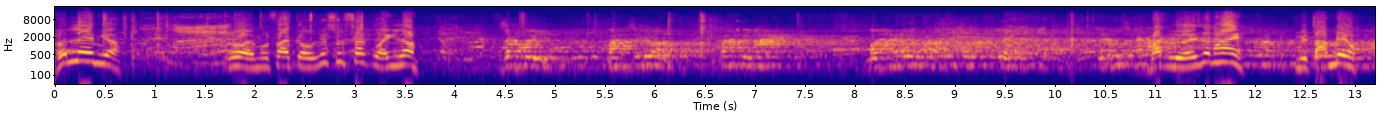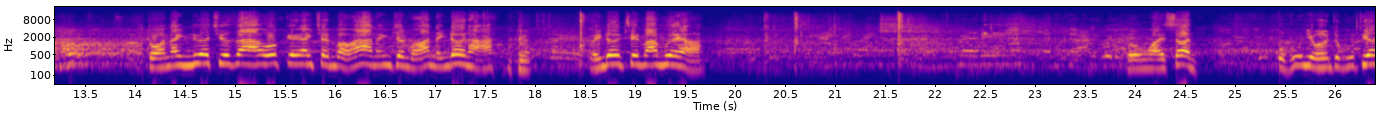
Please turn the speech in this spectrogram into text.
Vẫn lên kìa. Rồi một pha cầu rất xuất sắc của anh Lâm. Gia Thủy, Phạm Sĩ Đường, Phan Thị Mai mời hai đôi vào sân số 5 điều. Chúng tôi sẽ Bắt lưới rất hay. 18 đều. Còn anh nữa chưa ra. Ok anh Trần Bảo An Anh Trần Bảo An đánh đơn hả? Đánh đơn trên 30 hả? Cầu ngoài sân Cổ vũ nhiều hơn cho Vũ Thiết.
